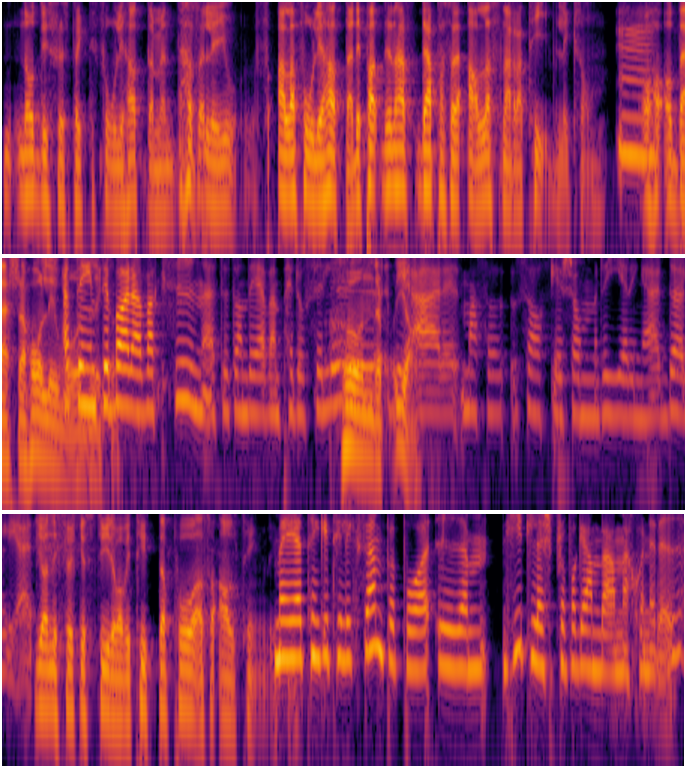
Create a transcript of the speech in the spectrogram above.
no disrespect till foliehattar, men alltså, eller jo, alla foliehattar, det, den här, där passade allas narrativ liksom. Mm. Och, och basha Hollywood. Att det är inte liksom. bara vaccinet utan det är även pedofili. 100 det ja. är massa saker som regeringar döljer. Ja, ni försöker styra vad vi tittar på, alltså allting. Liksom. Men jag tänker till exempel på i um, Hitlers propagandamaskineri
